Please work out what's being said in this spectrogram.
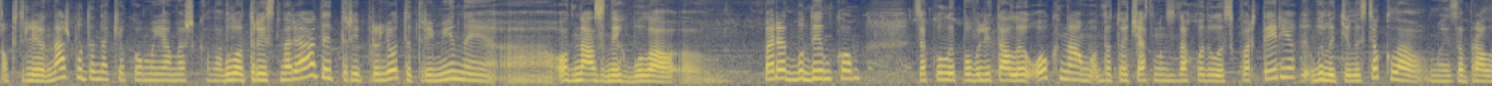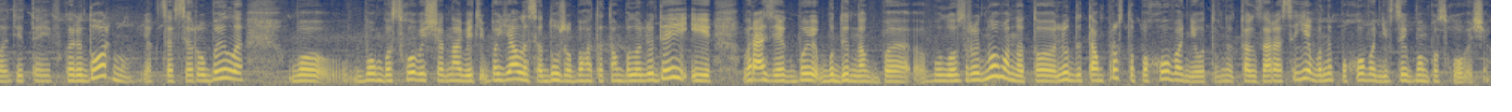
обстріляний наш будинок, в якому я мешкала. Було три снаряди, три прильоти, три міни. Е, одна з них була. Перед будинком, це коли повилітали окна. На той час ми знаходилися в квартирі. Вилетіли стекла. Ми забрали дітей в коридор. Ну як це все робили, бо бомбосховища навіть боялися. Дуже багато там було людей. І в разі, якби будинок би було зруйновано, то люди там просто поховані. От вони так зараз і є. Вони поховані в цих бомбосховищах.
